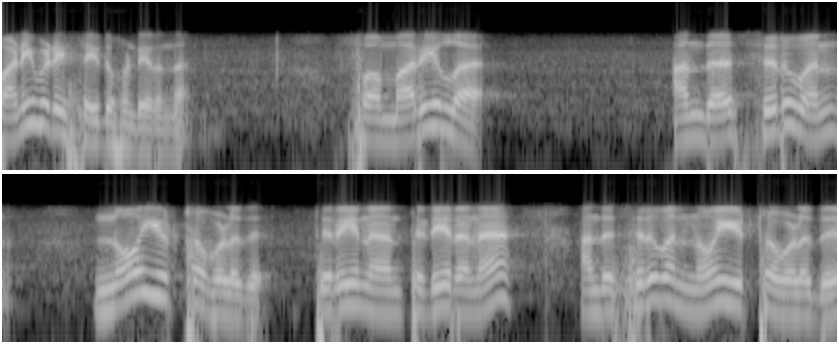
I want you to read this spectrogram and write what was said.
பணிவிடை செய்து கொண்டிருந்தார். மறியல அந்த சிறுவன் நோயுற்ற பொழுது திடீரென திடீரென அந்த சிறுவன் நோயுற்ற பொழுது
